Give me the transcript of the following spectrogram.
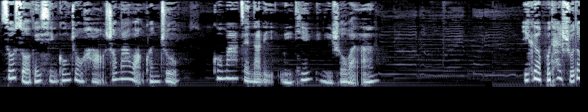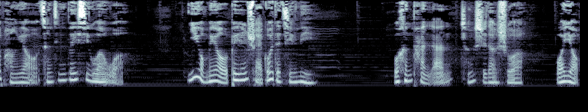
搜索微信公众号“双妈网”，关注郭妈，在那里每天跟你说晚安。一个不太熟的朋友曾经微信问我：“你有没有被人甩过的经历？”我很坦然、诚实的说。我有，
